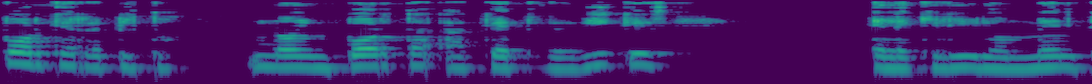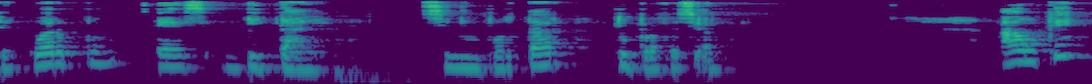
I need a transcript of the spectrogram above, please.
Porque, repito, no importa a qué te dediques, el equilibrio mente-cuerpo es vital, sin importar tu profesión. Aunque,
